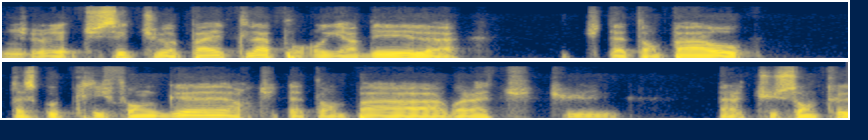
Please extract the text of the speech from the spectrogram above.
Mm. Tu, tu sais que tu vas pas être là pour regarder. La, tu t'attends pas au presque au cliffhanger. Tu t'attends pas. Voilà, tu tu voilà, tu sens que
